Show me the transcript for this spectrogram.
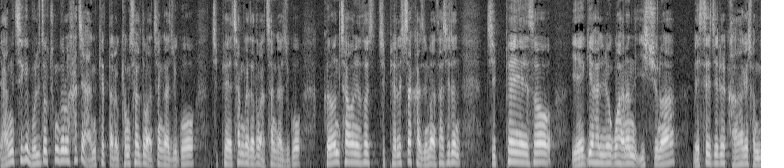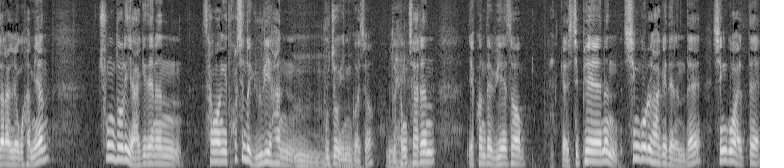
양측이 물리적 충돌을 하지 않겠다고 경찰도 마찬가지고 집회 참가자도 마찬가지고 그런 차원에서 집회를 시작하지만 사실은 집회에서 얘기하려고 하는 이슈나 메시지를 강하게 전달하려고 하면 충돌이 야기되는 상황이 훨씬 더 유리한 구조인 거죠. 또 예. 경찰은 예컨대 위에서 그러니까 집회는 신고를 하게 되는데 신고할 때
